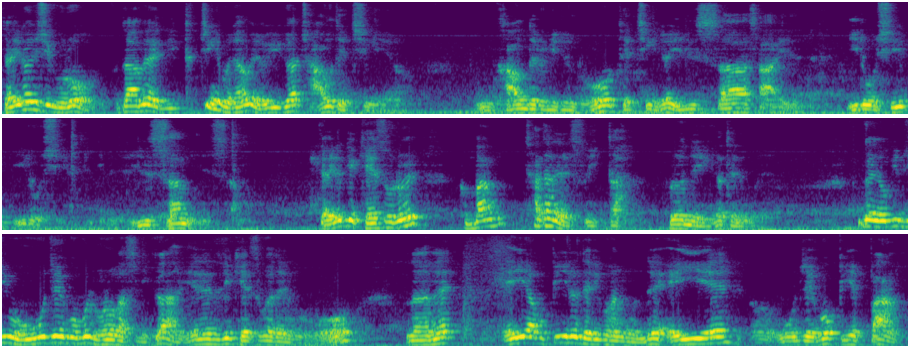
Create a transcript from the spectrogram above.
자 이런 식으로 그 다음에 이 특징이 뭐냐면 여기가 좌우 대칭이에요 음, 가운데를 기준으로 대칭이죠. 1, 4, 4, 1, 1, 5, 10, 1, 5, 10, 1, 3, 1, 3. 자, 이렇게 개수를 금방 찾아낼 수 있다. 그런 얘기가 되는 거예요. 그러니까 여기 지금 5제곱을 물어봤으니까 얘네들이 개수가 되는 거고, 그 다음에 A하고 B를 데리고 하는 건데, A에 5제곱, B에 빵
